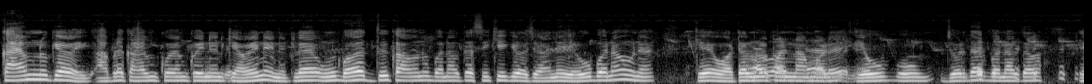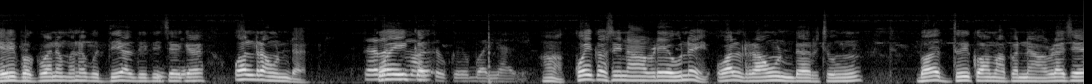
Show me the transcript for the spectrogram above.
કાયમનું કહેવાય. આપણે કાયમ કોઈ એમ કોઈને કહેવાય નહીં એટલે હું બધું ખાવાનું બનાવતા શીખી ગયો છું. અને એવું બનાવું ને કે હોટલમાં પણ ના મળે એવું બહુ જોરદાર બનાવતા એવી ભગવાને મને બુદ્ધિ આપી દીધી છે કે ઓલરાઉન્ડર કોઈ સરસ ક- છોકરો બનાવે. હા કોઈ કશું ના આવડે એવું નહીં. ઓલરાઉન્ડર છું હું. બધુંય કામ આપણને આવડે છે.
